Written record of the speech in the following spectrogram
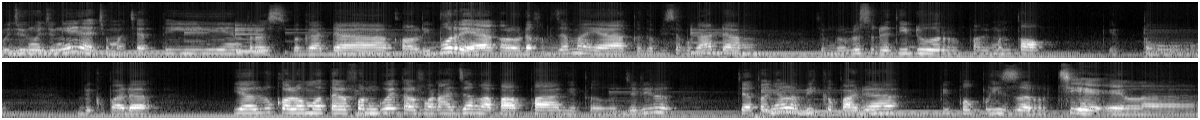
ujung-ujungnya ya cuma chatting terus begadang. Kalau libur ya kalau udah kerja mah ya kagak bisa begadang. Jam 12 sudah tidur paling mentok gitu. Lebih kepada ya lu kalau mau telepon gue telepon aja nggak apa-apa gitu. Jadi jatuhnya lebih kepada people pleaser cie lah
